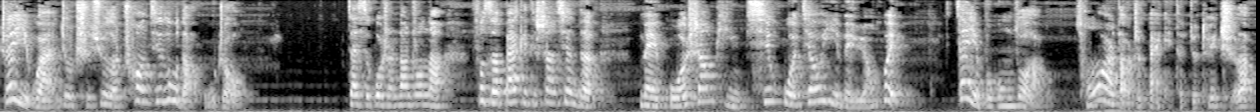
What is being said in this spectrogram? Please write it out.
这一关就持续了创纪录的五周。在此过程当中呢，负责 Beckett 上线的美国商品期货交易委员会再也不工作了，从而导致 Beckett 就推迟了。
